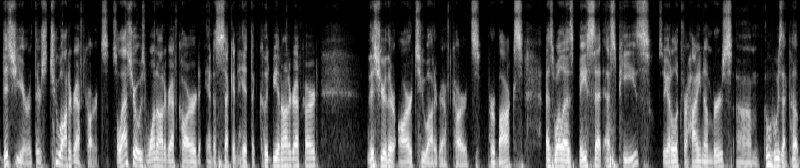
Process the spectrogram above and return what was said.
this year, there's two autographed cards. So last year it was one autographed card and a second hit that could be an autographed card. This year there are two autographed cards per box, as well as base set SPs. So you got to look for high numbers. Um, ooh, who is that Cub?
